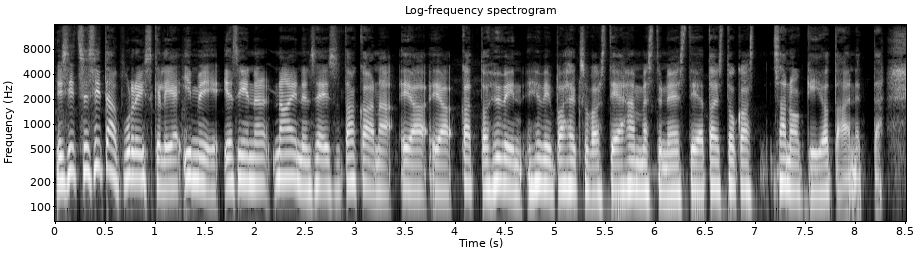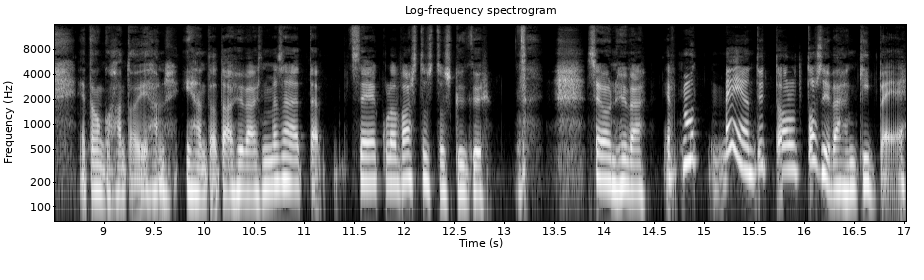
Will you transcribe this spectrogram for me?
Niin sitten se sitä puriskeli ja imi ja siinä nainen seisoi takana ja, ja katsoi hyvin, hyvin paheksuvasti ja hämmästyneesti ja taisi toka sanoakin jotain, että, että onkohan toi ihan, ihan tota hyvä. Sitten mä sanoin, että se kuule vastustuskyky, se on hyvä. Mutta meidän tyttö on ollut tosi vähän kipeä.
